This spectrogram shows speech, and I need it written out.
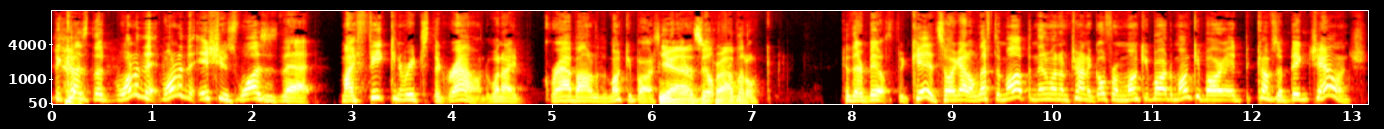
Because the one of the one of the issues was is that my feet can reach the ground when I grab onto the monkey bars. Yeah, they're built for little. Because they're built for kids, so I got to lift them up, and then when I'm trying to go from monkey bar to monkey bar, it becomes a big challenge.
